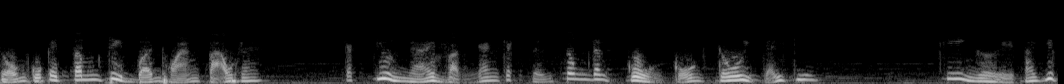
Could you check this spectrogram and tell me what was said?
xộn của cái tâm trí bệnh hoạn tạo ra. Các chướng ngại và ngăn các sự sông đang cuồn cuộn trôi chảy kia khi người ta dứt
